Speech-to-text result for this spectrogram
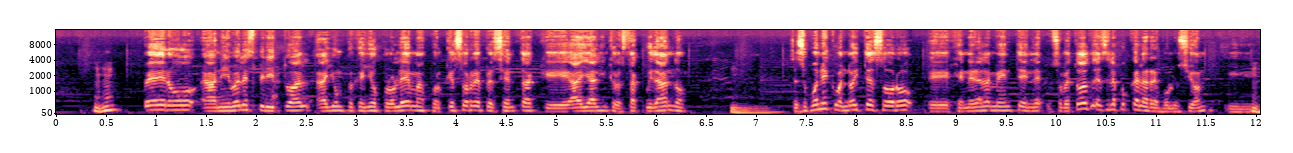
Pero a nivel espiritual hay un pequeño problema porque eso representa que hay alguien que lo está cuidando. Se supone que cuando hay tesoro, eh, generalmente, sobre todo desde la época de la revolución y,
